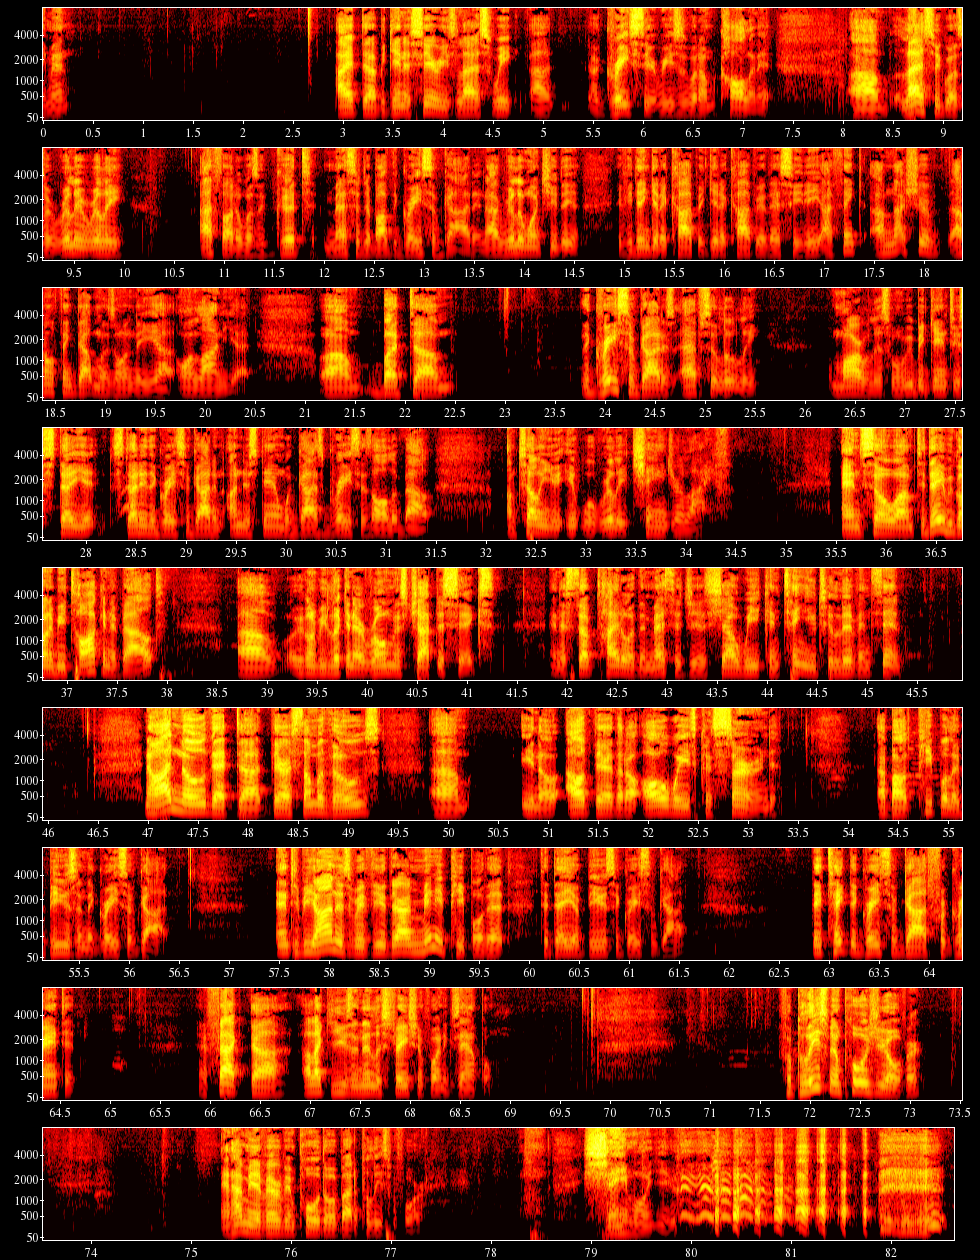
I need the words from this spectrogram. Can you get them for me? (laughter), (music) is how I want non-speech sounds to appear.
Amen. I had uh, began a series last week, uh, a grace series is what I'm calling it. Um, last week was a really, really, I thought it was a good message about the grace of God, and I really want you to, if you didn't get a copy, get a copy of that CD. I think I'm not sure. I don't think that one's on the uh, online yet, um, but um, the grace of God is absolutely marvelous when we begin to study it, study the grace of God, and understand what God's grace is all about. I'm telling you, it will really change your life. And so um, today we're going to be talking about, uh, we're going to be looking at Romans chapter 6, and the subtitle of the message is Shall We Continue to Live in Sin? Now, I know that uh, there are some of those, um, you know, out there that are always concerned about people abusing the grace of God. And to be honest with you, there are many people that today abuse the grace of God. They take the grace of God for granted. In fact, uh, I like to use an illustration for an example. If a policeman pulls you over, and how many have ever been pulled over by the police before? (laughs) Shame on you. (laughs)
